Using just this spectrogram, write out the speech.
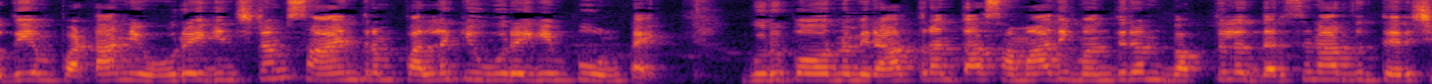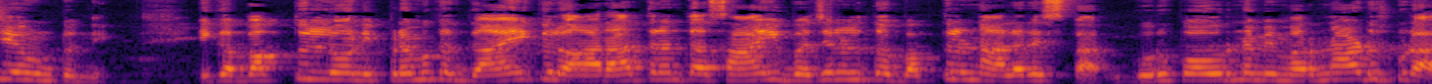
ఉదయం పటాన్ని ఊరేగించడం సాయంత్రం పల్లకి ఊరేగింపు ఉంటాయి. గురు పౌర్ణమి రాత్రంతా సమాధి మందిరం భక్తుల దర్శనార్థం తెరిచే ఉంటుంది. ఇక భక్తుల్లోని ప్రముఖ గాయకులు ఆ రాత్రంతా సాయి భజనలతో భక్తులను అలరిస్తారు. గురు పౌర్ణమి మర్నాడు కూడా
